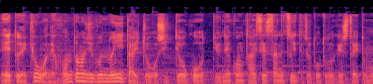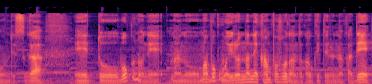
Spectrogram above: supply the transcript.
えー、っとね今日はね本当の自分のいい体調を知っておこうっていうねこの大切さについてちょっとお届けしたいと思うんですがえー、っと僕のね、まあのまあ、僕もいろんなね漢方相談とか受けてる中で、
